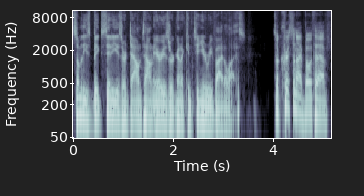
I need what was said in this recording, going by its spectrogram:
some of these big cities or downtown areas are going to continue to revitalize. So Chris and I both have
